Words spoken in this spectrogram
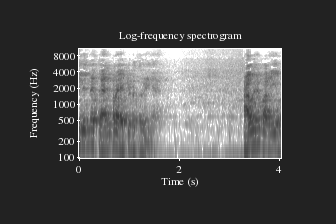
ഇതിന്റെ ടെൻഡർ ഏറ്റെടുത്തു കഴിഞ്ഞാൽ അവർ പറയോ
